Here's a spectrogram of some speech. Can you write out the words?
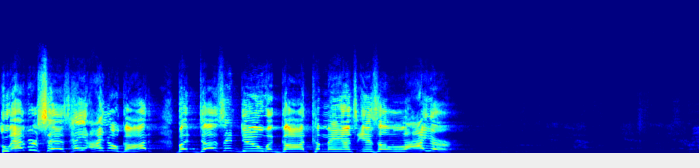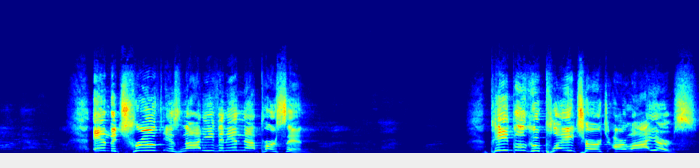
Whoever says, Hey, I know God, but doesn't do what God commands is a liar. And the truth is not even in that person. People who play church are liars.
